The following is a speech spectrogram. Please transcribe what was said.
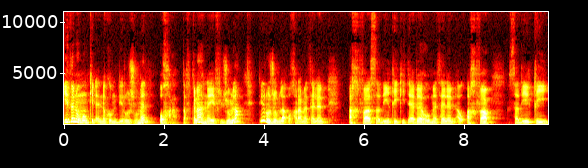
اذا ممكن أنكم ديروا جمل أخرى. اتفقنا. هنايا في الجملة ديروا جملة أخرى مثلا أخفى صديقي كتابه مثلا أو أخفى صديقي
